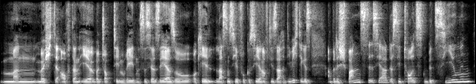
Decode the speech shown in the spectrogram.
man möchte auch dann eher über Jobthemen reden. Es ist ja sehr so, okay, lass uns hier fokussieren auf die Sache, die wichtig ist. Aber das Spannendste ist ja, dass die tollsten Beziehungen,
